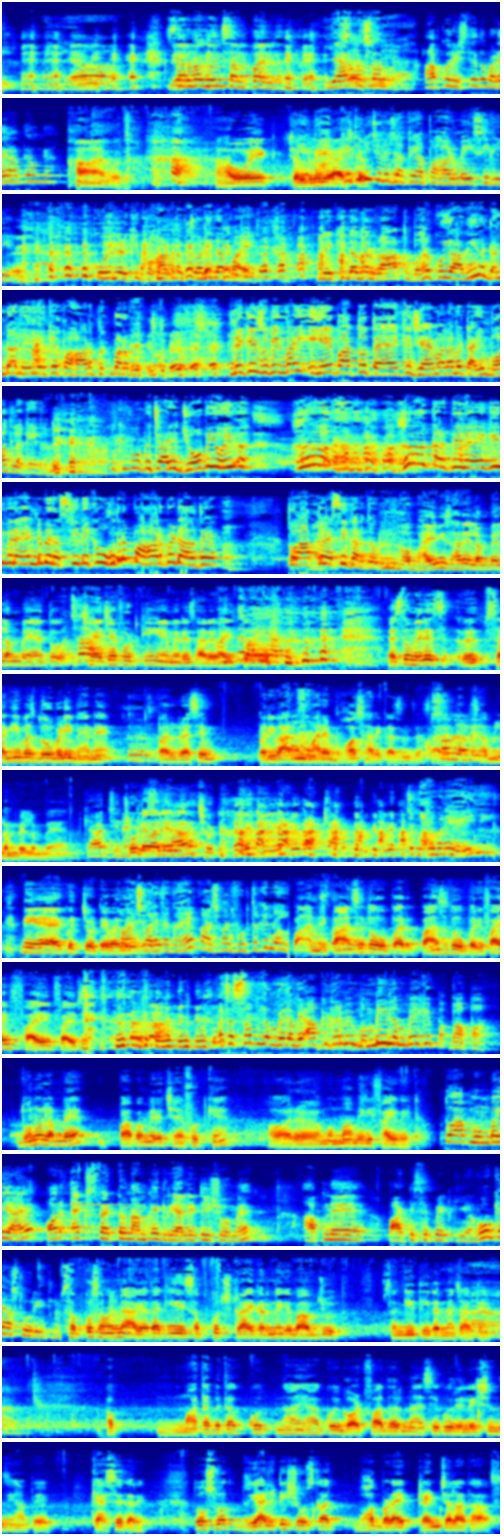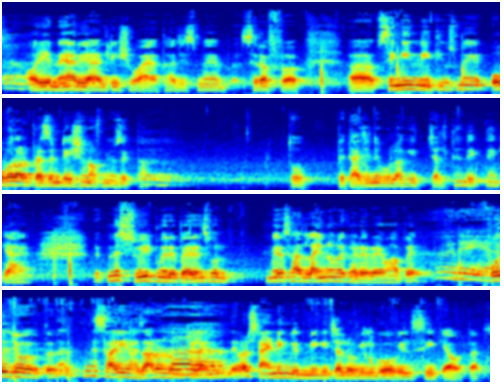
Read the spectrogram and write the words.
सर्वगुण संपन्न। यार मतलब यार। आपको रिश्ते तो बड़े आते होंगे। हाँ वो तो। हाँ वो एक चल रही है भाग के तो नहीं आजकल चले जाते आप पहाड़ में इसीलिए। कोई लड़की पहाड़ तक चढ़ ही ना पाए। लेकिन अगर रात भर कोई आ गई ना डंडा ले लेके पहाड़ पे बर्फ़ लेकिन जुबिन भाई ये बात तो तय है कि जयमाला में टाइम बहुत लगेगा। क्योंकि वो बेचारी जो भी हुई करती रहेगी फिर एंड में रस्सी देके वो खुद ना पहाड़ पे डालते हैं। तो आप तो ऐसे ही कर दोगे। और भाई भी सारे लंबे लंबे हैं तो छह छह फुट के ही हैं मेरे सारे भाई तो वैसे तो मेरे सगी बस दो बड़ी बहनें हैं पर वैसे परिवार में हमारे बहुत सारे कज़न हैं सब लंबे सब लंबे? लंबे हैं। क्या छोटे वाले है नहीं यार? हैं, छोटे वाले नहीं हैं, भी हैं। छोटे वाले है ही नहीं। नहीं है कुछ छोटे वाले। पाँच वाले तक है? पाँच पाँच फुट तक नहीं? पाँच नहीं पाँच से तो ऊपर पाँच से तो ऊपर ही फाइव फाइव फाइव अच्छा सब लंबे लंबे। आपके घर में मम्मी लंबे के पा- पापा? दोनों लंबे हैं पापा मेरे छह फुट के हैं और मम्मा मेरी फाइव एट तो आप मुंबई आए और एक्स फैक्टर नाम का एक रियलिटी शो में आपने पार्टिसिपेट किया। वो क्या स्टोरी थी? सबको समझ में आ गया था कि सब कुछ ट्राई करने के बावजूद संगीत ही करना चाहते हैं। अब माता पिता को ना यहाँ कोई गॉडफादर ना ऐसे कोई रिलेशंस यहाँ पे कैसे करें? तो उस वक्त रियलिटी शोज़ का बहुत बड़ा एक ट्रेंड चला था और ये नया रियलिटी शो आया था जिसमें सिर्फ़ सिंगिंग नहीं थी उसमें ओवरऑल प्रेजेंटेशन ऑफ़ म्यूज़िक था। तो पिताजी ने बोला कि चलते हैं देखते हैं क्या है। इतने स्वीट मेरे पेरेंट्स वो मेरे साथ लाइनों में खड़े रहे वहाँ पे। फुल जो होते हैं ना इतने सारी हज़ारों लोगों की लाइन में देवर स्टैंडिंग विद मी कि चलो विल गो विल सी क्या होता है।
